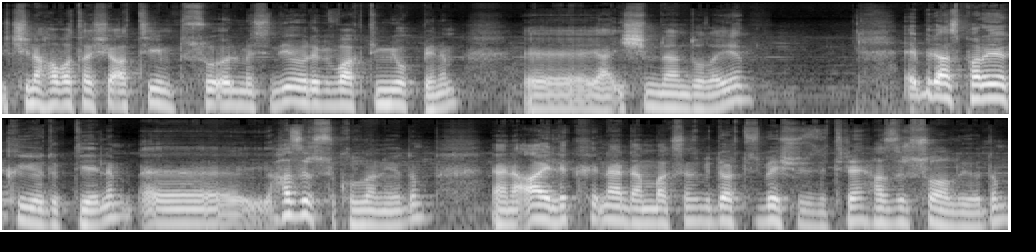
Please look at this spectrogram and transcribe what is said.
içine hava taşı atayım su ölmesin diye öyle bir vaktim yok benim. E, yani işimden dolayı. E, biraz paraya kıyıyorduk diyelim. E, hazır su kullanıyordum. Yani aylık nereden baksanız bir 400-500 litre hazır su alıyordum.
